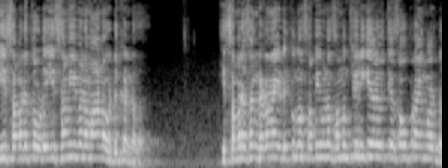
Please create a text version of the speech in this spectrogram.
ഈ സമരത്തോട് ഈ സമീപനമാണോ എടുക്കേണ്ടത്? ഈ സമരസംഘടന എടുക്കുന്ന സമീപനം സംബന്ധിച്ച് എനിക്ക് ചില വ്യത്യാസ അഭിപ്രായങ്ങളുണ്ട്.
